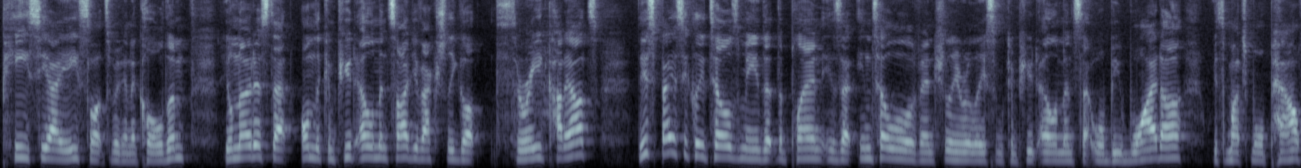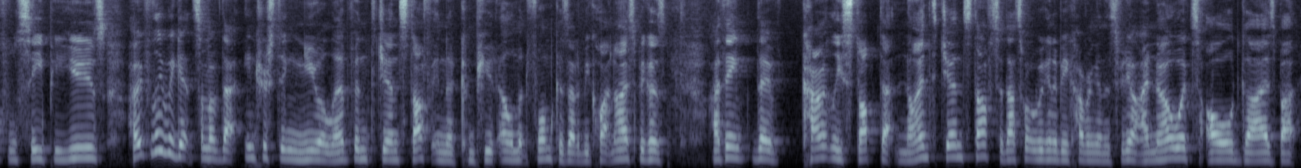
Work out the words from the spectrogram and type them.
PCIe slots, we're gonna call them. You'll notice that on the compute element side, you've actually got three cutouts. This basically tells me that the plan is that Intel will eventually release some compute elements that will be wider with much more powerful CPUs. Hopefully we get some of that interesting new 11th gen stuff in a compute element form because that'd be quite nice because I think they've currently stopped that 9th gen stuff so that's what we're going to be covering in this video. I know it's old guys but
